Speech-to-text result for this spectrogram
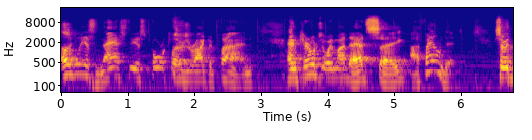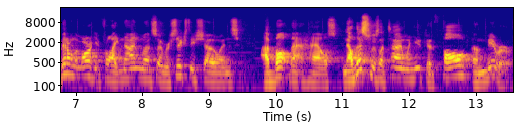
ugliest, nastiest foreclosure I could find, and Carol Joy and my dad say, I found it. So it'd been on the market for like nine months, over 60 showings. I bought that house. Now, this was a time when you could fog a mirror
